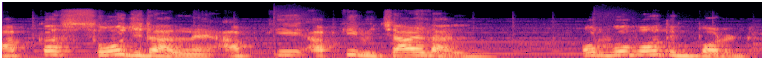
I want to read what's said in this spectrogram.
आपका सोच डालना है आपके आपके विचार डालने हैं और वो बहुत इंपॉर्टेंट है।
